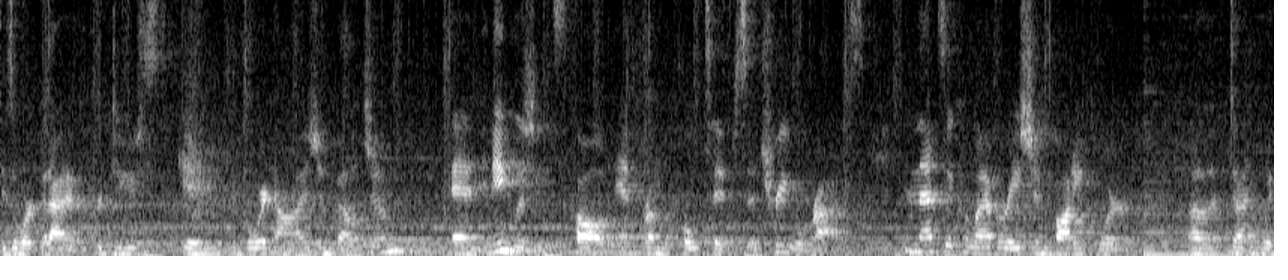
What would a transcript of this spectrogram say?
is a work that I produced in the Borinage in Belgium and in English, it's called And From the Coal Tips, A Tree Will Rise. And that's a collaboration body of work uh, done with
